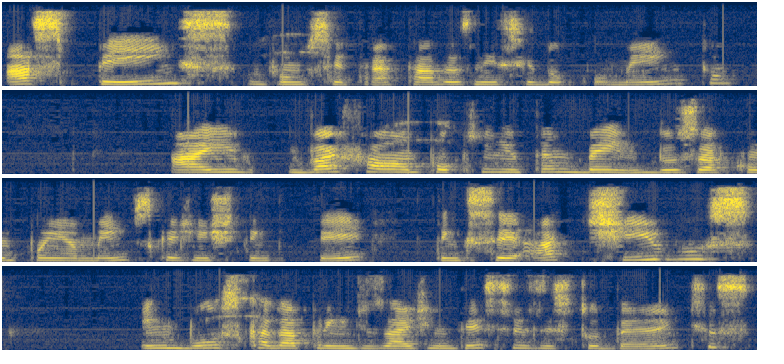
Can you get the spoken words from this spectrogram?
as PEIs vão ser tratadas nesse documento. Aí vai falar um pouquinho também dos acompanhamentos que a gente tem que ter, tem que ser ativos em busca da aprendizagem desses estudantes,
